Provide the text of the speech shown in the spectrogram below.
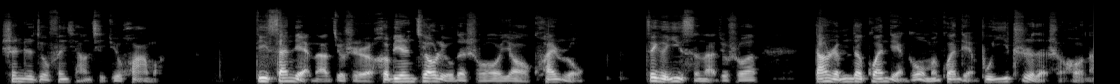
甚至就分享几句话嘛。第三点呢，就是和别人交流的时候要宽容。这个意思呢，就说当人们的观点跟我们观点不一致的时候呢，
